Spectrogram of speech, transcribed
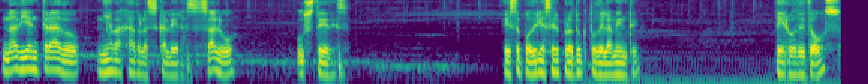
nadie ha entrado ni ha bajado las escaleras, salvo ustedes. Esto podría ser producto de la mente. ¿Pero de dos?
